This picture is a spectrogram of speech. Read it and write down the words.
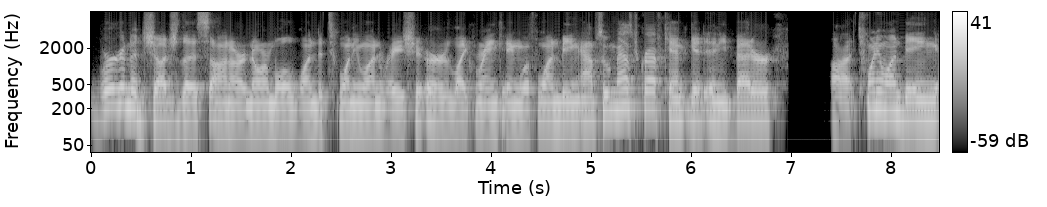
we're gonna judge this on our normal one to twenty-one ratio or like ranking, with one being absolute mastercraft, can't get any better. Uh, twenty-one being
